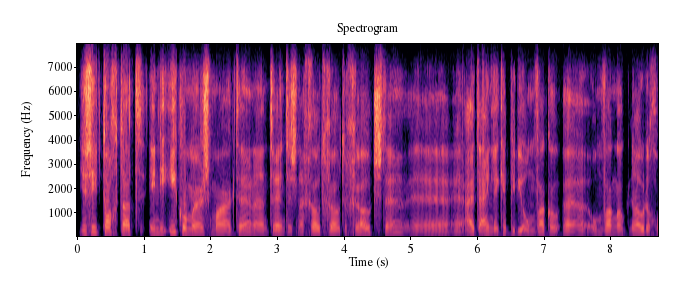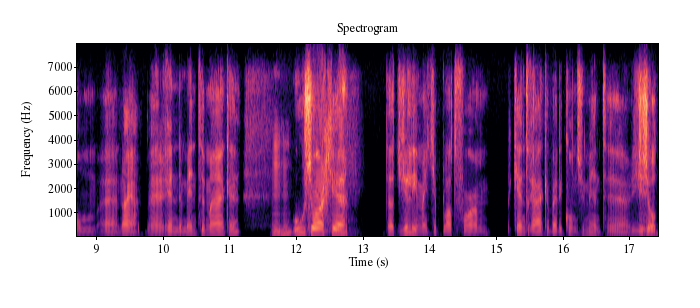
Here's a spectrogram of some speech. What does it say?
Je ziet toch dat in die e-commerce markt hè, een trend is naar groot, grote, grootst. Hè. Uh, uiteindelijk heb je die omvang, uh, omvang ook nodig om nou ja, rendement te maken. Mm-hmm. Hoe zorg je dat jullie met je platform bekend raken bij de consument? je zult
